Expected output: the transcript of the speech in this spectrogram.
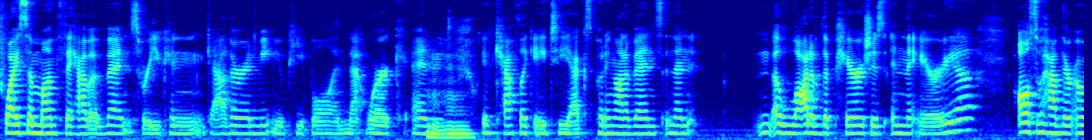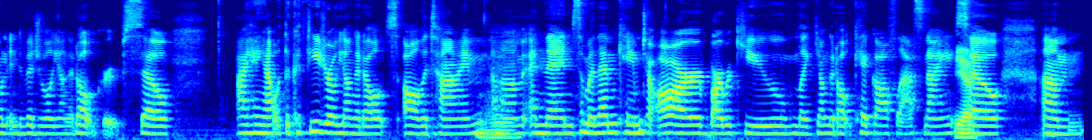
twice a month they have events where you can gather and meet new people and network and Mhm. we have catholic atx putting on events and then a lot of the parishes in the area also have their own individual young adult groups so i hang out with the cathedral young adults all the time Mhm. um, and then some of them came to our barbecue like young adult kickoff last night Yeah. so um,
